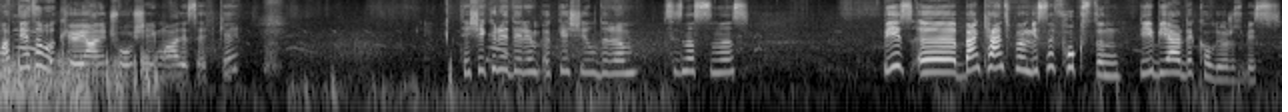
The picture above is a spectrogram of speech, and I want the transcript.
Maddiyata bakıyor yani çoğu şey maalesef ki. Teşekkür ederim Ökkeş Yıldırım. Siz nasılsınız? Biz, e, ben kent bölgesinde Foxton diye bir yerde kalıyoruz biz.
